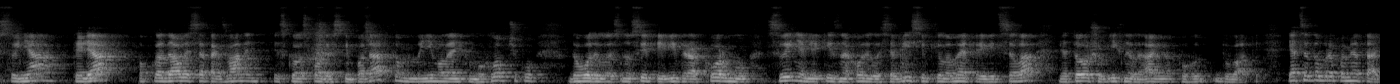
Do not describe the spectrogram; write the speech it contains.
свиня, теля обкладалися так званим сільськогосподарським податком. Мені маленькому хлопчику доводилось носити відра корму свиням, які знаходилися в лісі в від села, для того, щоб їх нелегально погодувати. Я це добре пам'ятаю.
